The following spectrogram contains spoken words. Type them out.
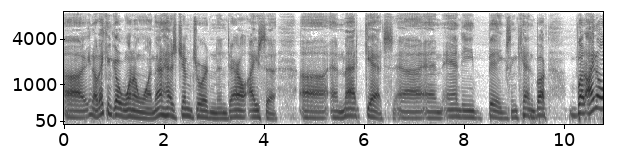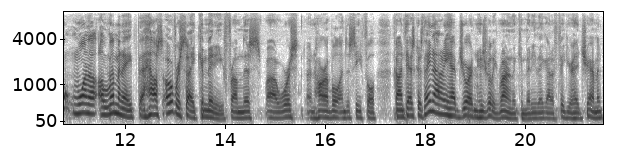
Uh, you know, they can go one on one. That has Jim Jordan and Darrell Issa uh, and Matt Gaetz uh, and Andy Biggs and Ken Buck but I don't want to eliminate the House Oversight Committee from this uh, worst and horrible and deceitful contest because they not only have Jordan, who's really running the committee, they got a figurehead chairman.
